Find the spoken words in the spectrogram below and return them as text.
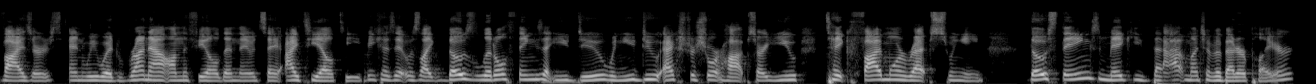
visors and we would run out on the field and they would say ITLT because it was like those little things that you do when you do extra short hops or you take five more reps swinging. Those things make you that much of a better player.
